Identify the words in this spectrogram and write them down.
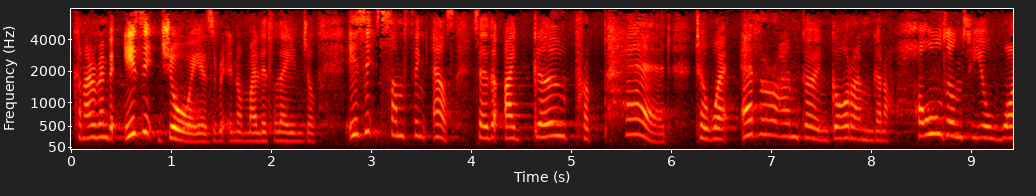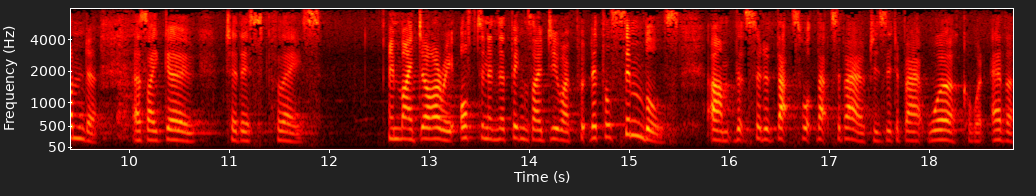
can I remember? Is it joy, as written on my little angel? Is it something else? So that I go prepared to wherever I'm going. God, I'm going to hold on to your wonder as I go to this place in my diary, often in the things I do, I put little symbols um, that sort of that's what that's about. Is it about work or whatever?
